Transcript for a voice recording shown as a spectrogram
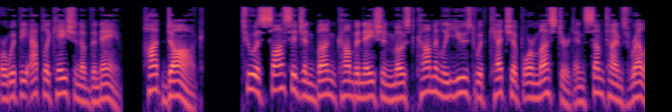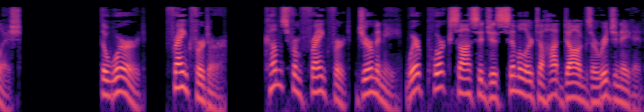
or with the application of the name, hot dog, to a sausage and bun combination most commonly used with ketchup or mustard and sometimes relish. The word, Frankfurter comes from Frankfurt, Germany, where pork sausages similar to hot dogs originated.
